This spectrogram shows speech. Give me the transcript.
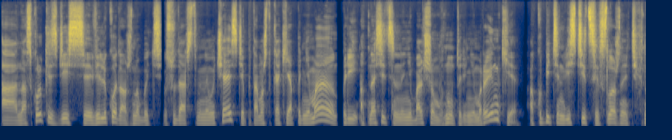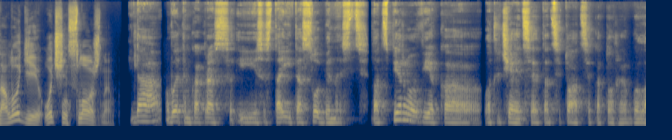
А насколько здесь велико должно быть государственное участие? Потому что, как я понимаю, при относительно небольшом внутреннем рынке окупить инвестиции в сложные технологии очень сложно. Да, в этом как раз и состоит особенность 21 века. Отличается это от ситуации, которая была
